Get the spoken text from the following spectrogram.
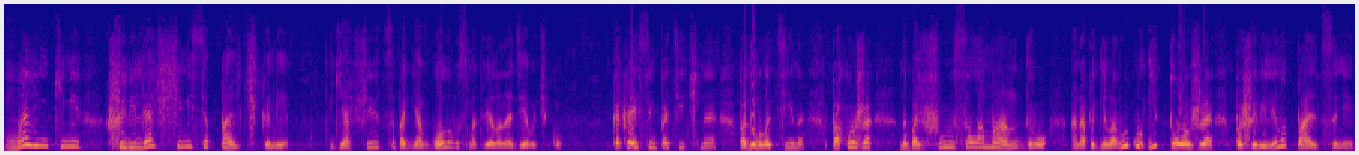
маленькими шевелящимися пальчиками. Ящерица, подняв голову, смотрела на девочку. «Какая симпатичная!» — подумала Тина. «Похожа на большую саламандру». Она подняла руку и тоже пошевелила пальцами.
